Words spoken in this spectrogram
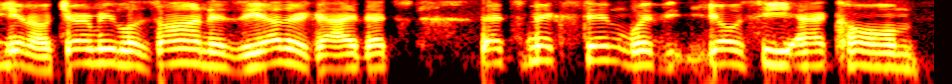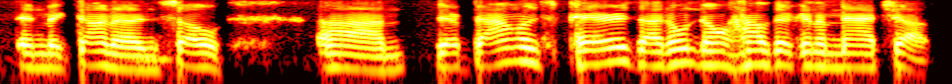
you know, Jeremy Lauzon is the other guy that's that's mixed in with Josi Ekholm and McDonagh, and so um, they're balanced pairs. I don't know how they're going to match up.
